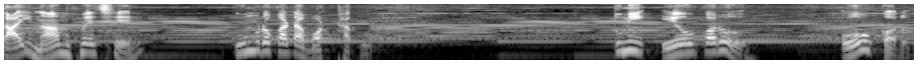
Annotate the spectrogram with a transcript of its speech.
তাই নাম হয়েছে কুমড়ো কাটা বট ঠাকুর তুমি এও করো, ও করো।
